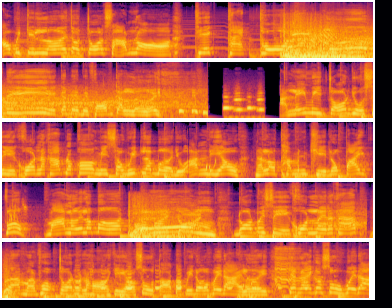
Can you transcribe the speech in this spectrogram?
เอาไปกินเลยเจ้าโจรสามหน่อทิกแท็กโทนะปึ๊บดีกระเด็นไปพร้อมกันเลย อันนี้มีโจรอยู่ 4 คนนะครับ แล้วก็มีสวิตช์ระเบิดอยู่อันเดียว งั้นเราทำเป็นขีดลงไปฟึบมาเลยระเบิด Oh my god ตุ้มโดนไป 4 คนเลยนะครับเหมือนพวกโจรมันห่อเกี่ยวสู้ต่อตอร์ปิโดไม่ได้เลย ยังไงก็สู้ไม่ได้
